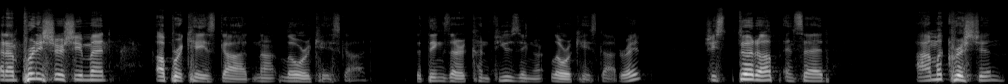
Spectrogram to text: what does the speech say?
And I'm pretty sure she meant uppercase God, not lowercase God. The things that are confusing are lowercase God, right? She stood up and said, I'm a Christian.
